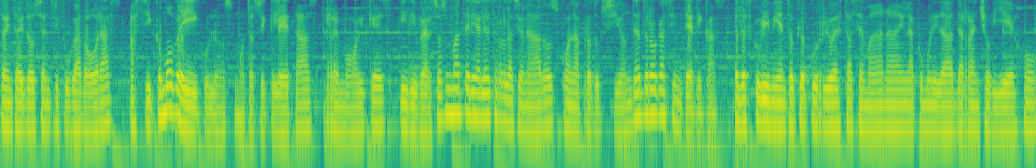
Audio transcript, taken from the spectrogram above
32 centrifugadoras, así como vehículos, motocicletas, remolques y diversos materiales relacionados con la producción de drogas sintéticas. El descubrimiento que ocurrió esta semana en la comunidad de Rancho Viejo,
